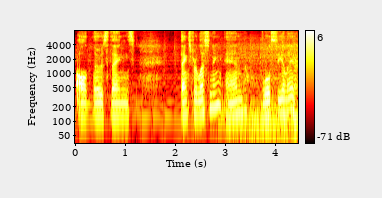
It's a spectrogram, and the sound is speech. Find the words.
all those things. Thanks for listening, and we'll see you later.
